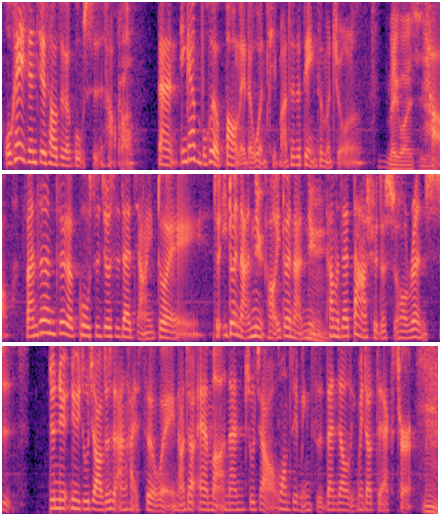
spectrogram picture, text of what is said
我可以先介绍这个故事，好，好，但应该不会有暴雷的问题吧？这个电影这么久了，没关系。好，反正这个故事就是在讲一对，就一对男女，好，一对男女，嗯，他们在大学的时候认识。就女女主角就是安海瑟薇，然后叫 Emma，男主角忘记名字，但叫里面叫 Dexter。嗯，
